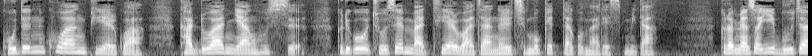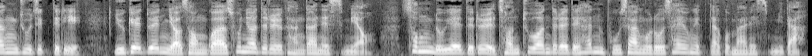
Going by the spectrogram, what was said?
고든 코앙 비엘과 가루안 양 호스 그리고 조셉 마티엘 와장을 지목했다고 말했습니다. 그러면서 이 무장 조직들이 유괴된 여성과 소녀들을 강간했으며 성노예들을 전투원들에 대한 보상으로 사용했다고 말했습니다.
